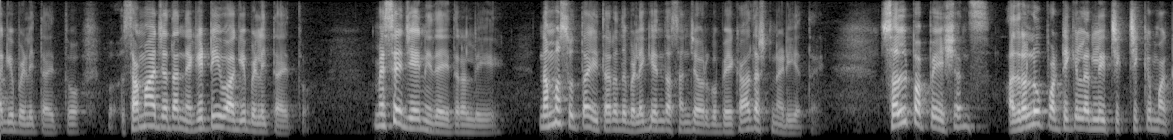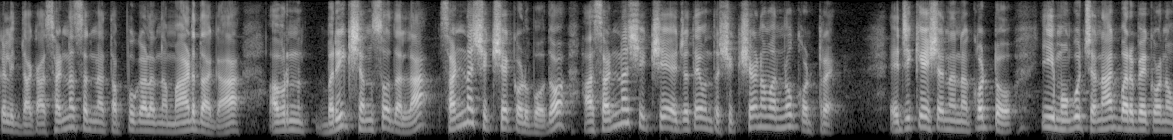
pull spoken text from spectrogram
ಆಗಿ ಬೆಳೀತಾ ಇತ್ತು, ಸಮಾಜದ ನೆಗೆಟಿವ್ ಆಗಿ ಬೆಳೀತಾ ಇತ್ತು. ಮೆಸೇಜ್ ಏನಿದೆ ಇದರಲ್ಲಿ? ನಮ್ಮ ಸುತ್ತ ಈ ಥರದ ಬೆಳಗ್ಗೆಯಿಂದ ಸಂಜೆವರೆಗೂ ಬೇಕಾದಷ್ಟು ನಡೆಯುತ್ತೆ. ಸ್ವಲ್ಪ ಪೇಷನ್ಸ್ ಅದರಲ್ಲೂ ಪರ್ಟಿಕ್ಯುಲರ್ಲಿ ಚಿಕ್ಕ ಚಿಕ್ಕ ಮಕ್ಕಳಿದ್ದಾಗ, ಸಣ್ಣ ಸಣ್ಣ ತಪ್ಪುಗಳನ್ನು ಮಾಡಿದಾಗ, ಅವ್ರನ್ನ ಬರೀ ಕ್ಷಮಿಸೋದಲ್ಲ, ಸಣ್ಣ ಶಿಕ್ಷೆ ಕೊಡ್ಬೋದು. ಆ ಸಣ್ಣ ಶಿಕ್ಷೆಯ ಜೊತೆ ಒಂದು ಶಿಕ್ಷಣವನ್ನು ಕೊಟ್ಟರೆ ಎಜುಕೇಷನನ್ನು ಕೊಟ್ಟು, ಈ ಮಗು ಚೆನ್ನಾಗಿ ಬರಬೇಕು ಅನ್ನೋ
